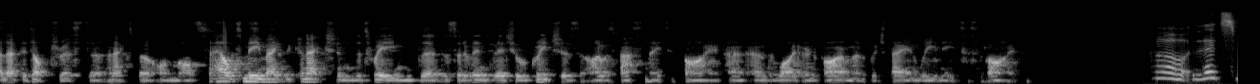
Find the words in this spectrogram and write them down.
a lepidopterist, uh, an expert on moths. It helped me make the connection between the, the sort of individual creatures that I was fascinated fascinated by and, and the wider environment which they and we need to survive. Oh, that's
